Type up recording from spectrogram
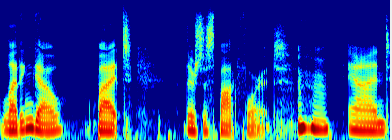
letting go, but there's a spot for it. hmm And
